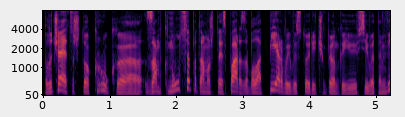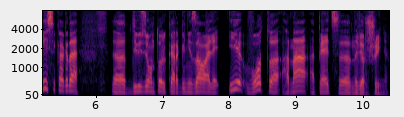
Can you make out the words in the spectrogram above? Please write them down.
Получается, что круг э, замкнулся, потому что Эспарза была первой в истории чемпионкой UFC в этом весе, когда э, дивизион только организовали. И вот э, она опять э, на вершине.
